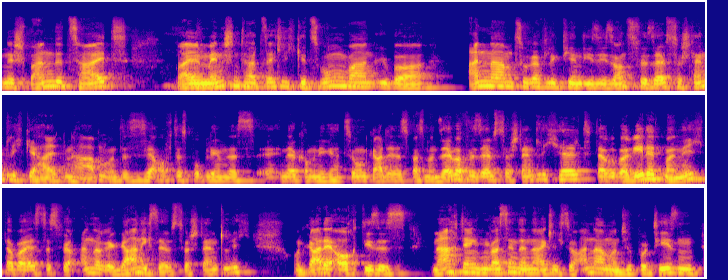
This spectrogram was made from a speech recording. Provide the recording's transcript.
eine spannende Zeit, weil Menschen tatsächlich gezwungen waren, über Annahmen zu reflektieren, die sie sonst für selbstverständlich gehalten haben. Und das ist ja oft das Problem, dass äh, in der Kommunikation gerade das, was man selber für selbstverständlich hält, darüber redet man nicht. Dabei ist das für andere gar nicht selbstverständlich. Und gerade auch dieses Nachdenken, was sind denn eigentlich so Annahmen und Hypothesen,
